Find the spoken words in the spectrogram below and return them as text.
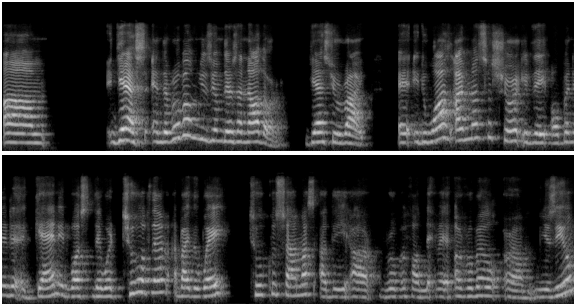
um, yes, in the Rubell Museum, there's another. Yes, you're right. It was, I'm not so sure if they opened it again. It was, there were two of them, by the way, two Kusamas at the uh, Rubell, uh, Rubell um, Museum.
